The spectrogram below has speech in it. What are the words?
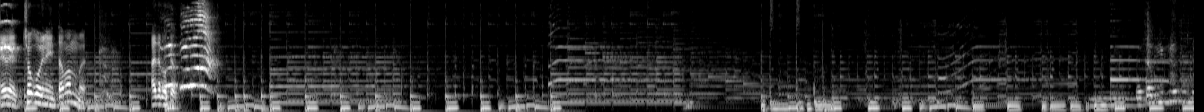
Evet. Evet, çok oynayın tamam mı? Hadi bakalım. Bakalım yok mu?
